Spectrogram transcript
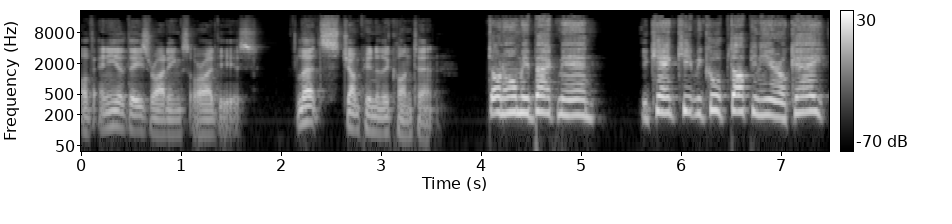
of any of these writings or ideas. Let's jump into the content. Don't hold me back, man. You can't keep me cooped up in here, okay?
